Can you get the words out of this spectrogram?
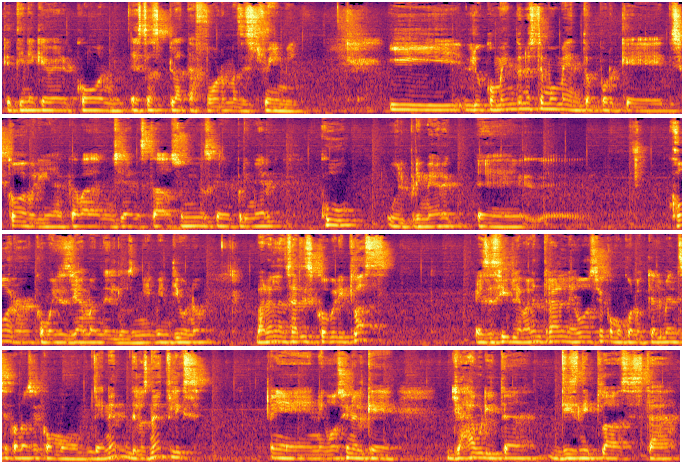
que tiene que ver con estas plataformas de streaming. Y lo comento en este momento porque Discovery acaba de anunciar en Estados Unidos que en el primer Q o el primer eh, quarter, como ellos llaman, del 2021, van a lanzar Discovery Plus. Es decir, le van a entrar al negocio como coloquialmente se conoce como de, de los Netflix. Eh, negocio en el que ya ahorita Disney Plus está,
